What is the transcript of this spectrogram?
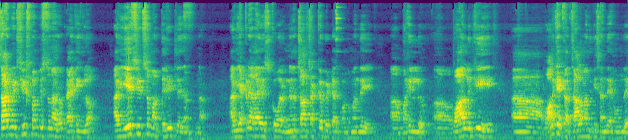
సార్ మీరు సీట్స్ పంపిస్తున్నారు ప్యాకింగ్లో. అవి ఏ సీట్స్ మాకు తెలియట్లేదు అంటున్నారు. అవి ఎక్కడ ఎలా వేసుకోవాలి? నిన్న చాలా చక్కగా పెట్టారు కొంతమంది మహిళలు. వాళ్ళకి వాళ్ళకే కాదు చాలామందికి సందేహం ఉంది.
